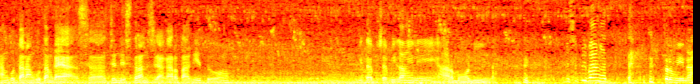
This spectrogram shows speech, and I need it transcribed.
angkutan-angkutan kayak sejenis Transjakarta gitu kita bisa bilang ini harmoni lah. Sepi banget. Terminal.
